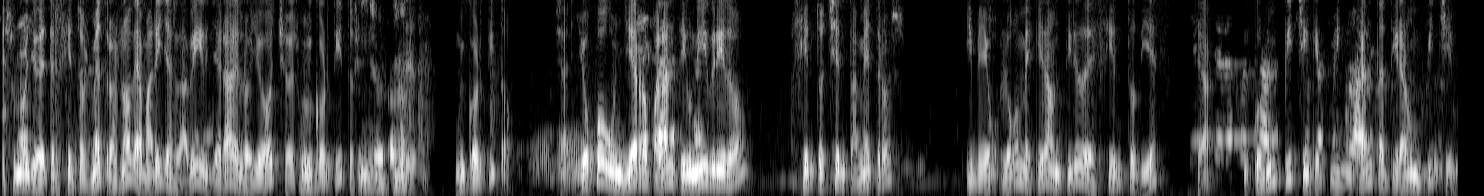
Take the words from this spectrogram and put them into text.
es un hoyo de 300 metros, ¿no? De amarillas, David, Gerard, el hoyo 8, es muy cortito, es un, muy cortito. O sea, yo juego un hierro para adelante, un híbrido, 180 metros, y me- luego me queda un tiro de 110. O sea, con un pitching, que me encanta tirar un pitching.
